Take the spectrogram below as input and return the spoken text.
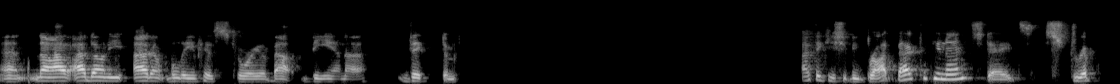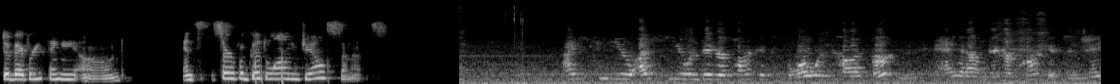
And no, I, I don't. I don't believe his story about being a victim. I think he should be brought back to the United States, stripped of everything he owned, and serve a good long jail sentence. I see you. I see you in BiggerPockets, blowing Todd Burton, hanging out in bigger pockets, and Jay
